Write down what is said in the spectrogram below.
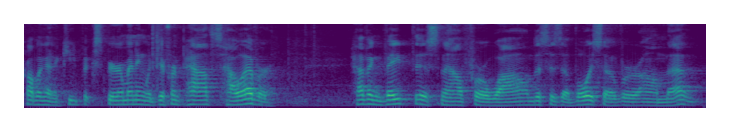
Probably going to keep experimenting with different paths. However, having vaped this now for a while, this is a voiceover, um, that,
